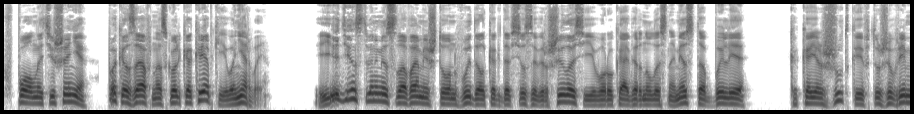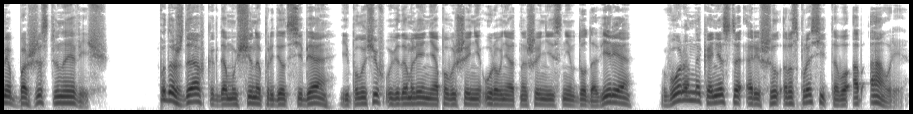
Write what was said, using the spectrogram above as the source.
в полной тишине, показав, насколько крепки его нервы. Единственными словами, что он выдал, когда все завершилось и его рука вернулась на место, были «какая жуткая и в то же время божественная вещь». Подождав, когда мужчина придет в себя, и получив уведомление о повышении уровня отношений с ним до доверия, Ворон наконец-то решил расспросить того об ауре.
